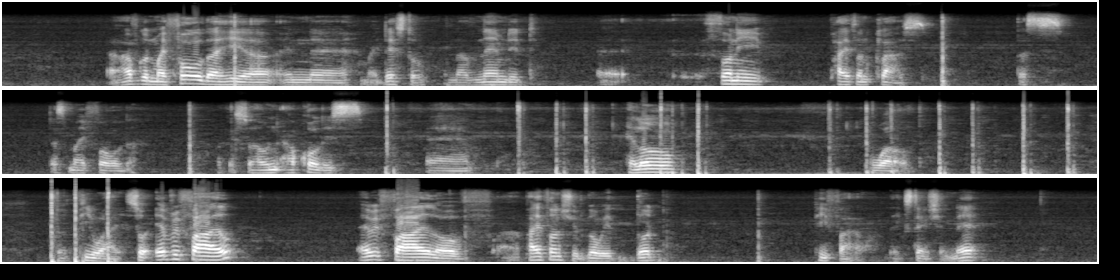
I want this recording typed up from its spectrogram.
Uh, I've got my folder here in uh, my desktop and I've named it uh, Thonny Python class that's that's my folder. Okay so I'll, I'll call this uh, hello world. Py so every file every file of uh, python should go with dot p file the extension there.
